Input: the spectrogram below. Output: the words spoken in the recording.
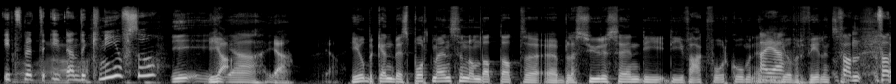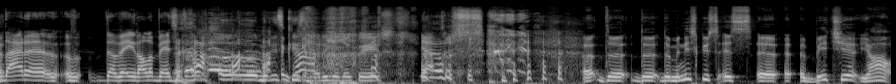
Iets met de- aan de knie of zo? Ja. Ja, ja. Heel bekend bij sportmensen, omdat dat eh, eh, blessures zijn die, die vaak voorkomen en Ah, ja. die heel vervelend zijn. Van, vandaar eh, dat wij hier allebei zitten van... Oh, meniscus, waar is dat ook weer? Ja. Eh, de, de, de meniscus is eh, een beetje, ja,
